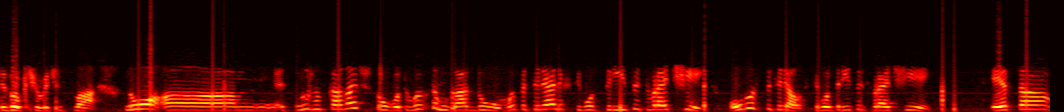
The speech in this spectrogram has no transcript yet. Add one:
из общего числа. Но э, нужно сказать, что вот в этом году мы потеряли всего 30 врачей. Область потеряла всего 30 врачей. Это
